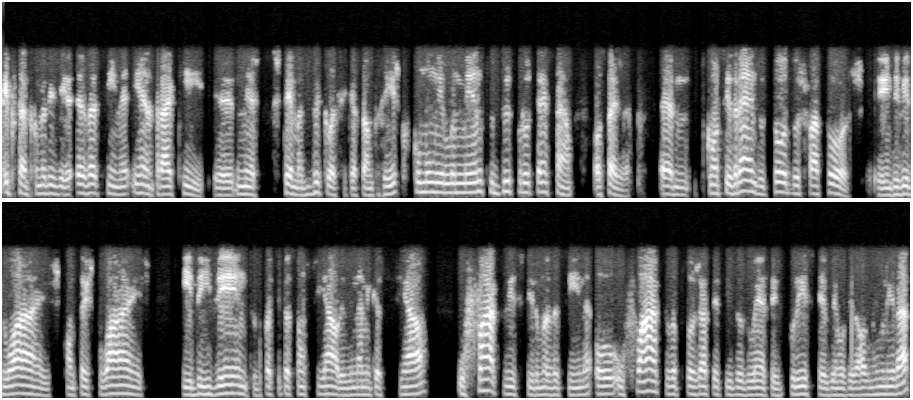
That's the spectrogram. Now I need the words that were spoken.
e, portanto, como eu dizia, a vacina entra aqui eh, neste sistema de classificação de risco como um elemento de proteção. Ou seja, eh, considerando todos os fatores individuais, contextuais e de evento, de participação social e dinâmica social, o facto de existir uma vacina ou o facto da pessoa já ter tido a doença e por isso ter desenvolvido alguma imunidade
